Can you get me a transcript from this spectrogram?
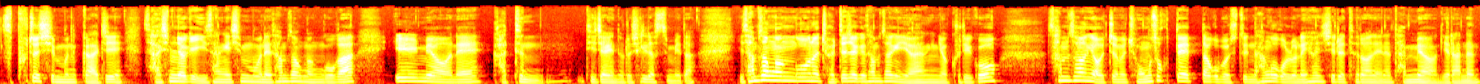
스포츠 신문까지 40여 개 이상의 신문의 삼성 광고가 1면에 같은 디자인으로 실렸습니다. 이 삼성 광고는 절대적인 삼성의 영향력 그리고 삼성이 어쩌면 종속됐다고 볼 수도 있는 한국 언론의 현실을 드러내는 단면이라는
